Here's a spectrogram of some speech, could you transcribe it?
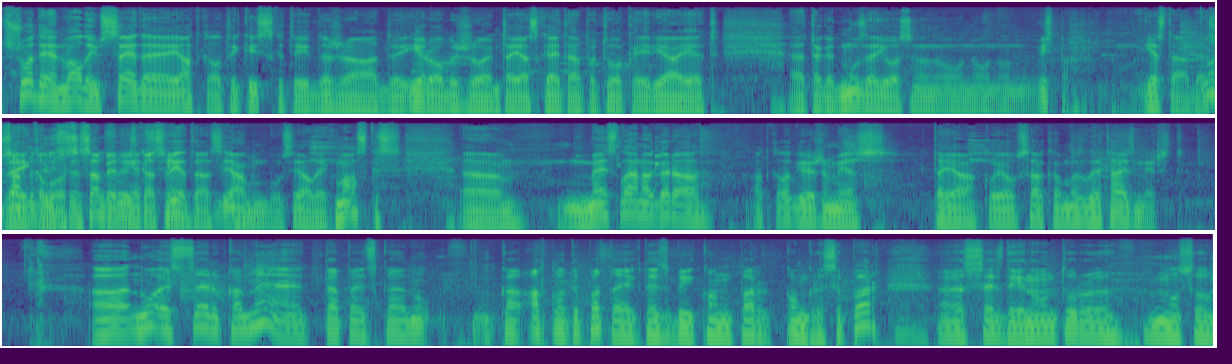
Šodien valdības sēdē atkal tika izskatīti dažādi ierobežojumi, tajā skaitā par to, ka ir jāiet eh, tagad muzejos un, un, un, un vispār iestādēs, nu, veikalos, sabiedriskās vietās, jā, būs jāliek maskas. Um, mēs lēnā garā atkal atgriežamies tajā, ko jau sākām mazliet aizmirst. Uh, nu, es ceru, ka nē, tāpēc, ka, nu, kā atklāti pateikt, es biju kon par kongresa par uh, sestdienu, un tur mūsu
